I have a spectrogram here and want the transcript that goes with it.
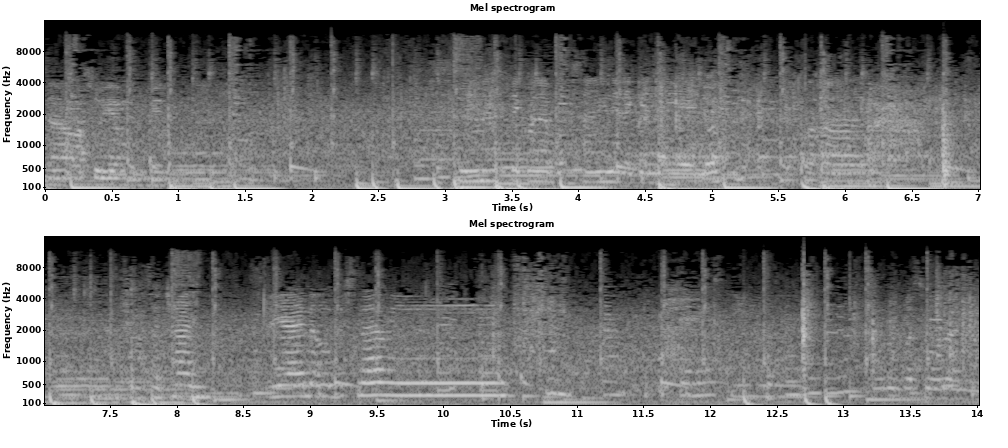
Nakakasuya mag-milk tea. Sineste ko na buksan nilagyan ng yelo. Baka sa chan. Ayan, naubos namin. Puro basura na.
